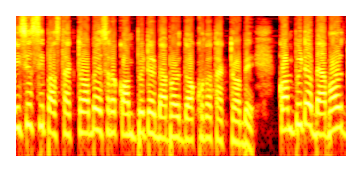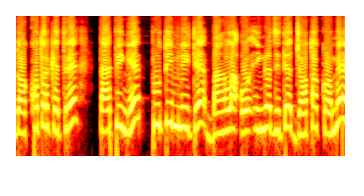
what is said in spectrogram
এইচএসসি পাস থাকতে হবে, এছাড়া কম্পিউটার ব্যবহারের দক্ষতা থাকতে হবে। কম্পিউটার ব্যবহারের দক্ষতার ক্ষেত্রে টাইপিংয়ে প্রতি মিনিটে বাংলা ও ইংরেজিতে যথাক্রমে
